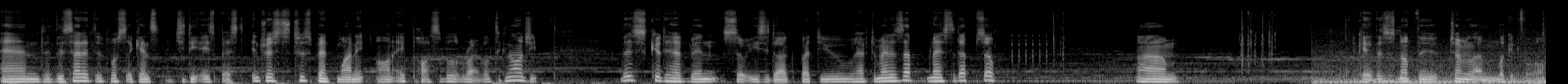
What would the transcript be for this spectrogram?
and decided it was against GTA's best interest to spend money on a possible rival technology. This could have been so easy, Doc, but you have to mess up, mess it up. So, um, okay, this is not the terminal I'm looking for.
